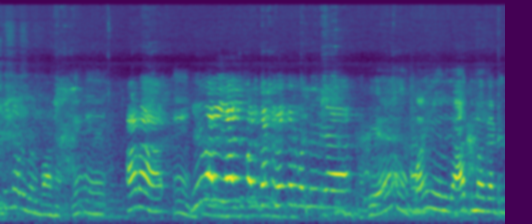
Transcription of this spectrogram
இன்னொரு ஒரு பாகம் ஆனா இதுவரை ஏற்பட்டு கொண்டு அது குழந்தைங்களுக்கு ஆத்மா காட்டுது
